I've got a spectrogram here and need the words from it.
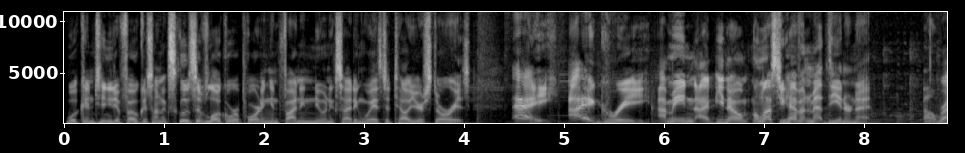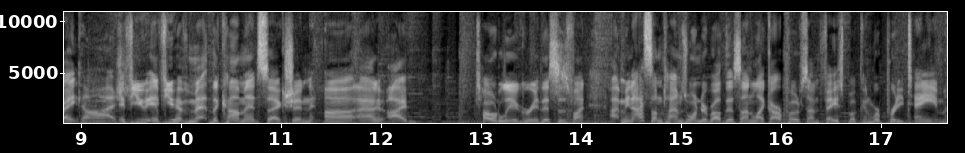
we'll continue to focus on exclusive local reporting and finding new and exciting ways to tell your stories. Hey, I agree. I mean, I, you know, unless you haven't met the internet, Oh my right? gosh. If you if you have met the comment section, uh, I, I totally agree. This is fine. I mean, I sometimes wonder about this on like our posts on Facebook, and we're pretty tame.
